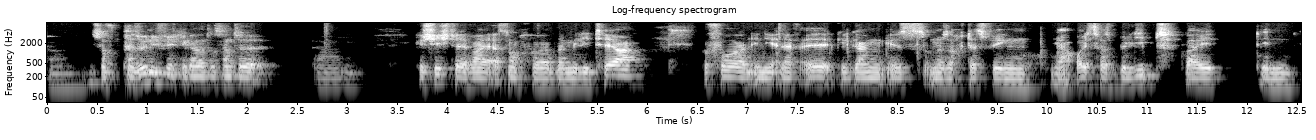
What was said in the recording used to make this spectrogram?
ähm, ist auch persönlich finde ich eine ganz interessante ähm, Geschichte. Er war erst noch äh, beim Militär, bevor er in die NFL gegangen ist und ist auch deswegen ja, äußerst beliebt bei den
